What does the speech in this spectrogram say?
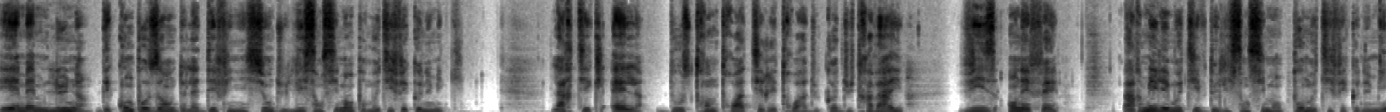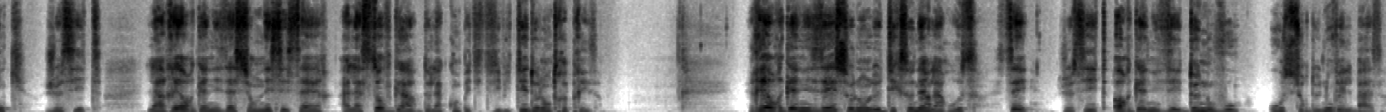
et est même l'une des composantes de la définition du licenciement pour motif économique. L'article L 1233-3 du Code du travail vise en effet, parmi les motifs de licenciement pour motif économique, je cite, la réorganisation nécessaire à la sauvegarde de la compétitivité de l'entreprise. Réorganiser selon le dictionnaire Larousse, c'est, je cite, organiser de nouveau ou sur de nouvelles bases.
